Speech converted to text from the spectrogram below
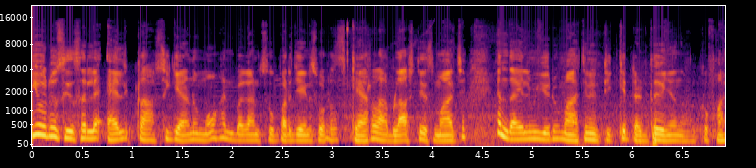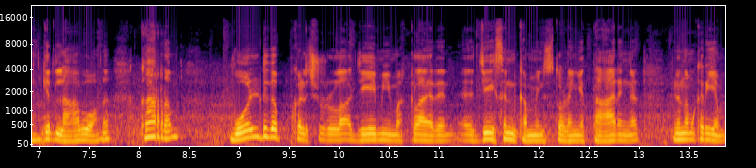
ഈ ഒരു സീസണിലെ എൽ ക്ലാസിക്കാണ് Mohun Bagan super giants versus Kerala blasters match എന്തായാലും ഈ ഒരു മാച്ചിന് ടിക്കറ്റ് എടുത്തു കഴിഞ്ഞാൽ നമുക്ക് ഭയങ്കര ലാഭമാണ്. കാരണം വേൾഡ് കപ്പ് കളിച്ചിട്ടുള്ള ജേമി മക്ലാരൻ ജേസൺ കമ്മിൻസ് തുടങ്ങിയ താരങ്ങൾ. പിന്നെ നമുക്കറിയാം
